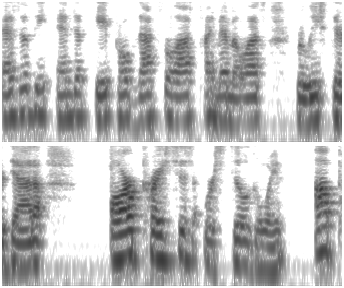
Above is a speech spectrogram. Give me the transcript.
as of the end of April. That's the last time MLS released their data. Our prices were still going up,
